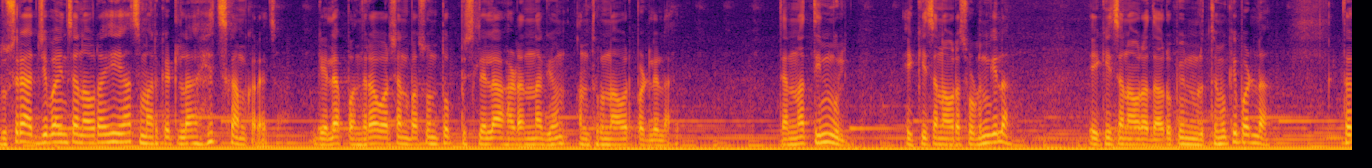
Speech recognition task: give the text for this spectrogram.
दुसऱ्या आजीबाईंचा नवराही ह्याच मार्केटला हेच काम करायचा. गेल्या पंधरा वर्षांपासून तो पिसलेल्या हाडांना घेऊन अंथरुणावर पडलेला आहे. त्यांना तीन मुली. एकीचा नवरा सोडून गेला. एकीचा नवरा दारू पिऊन मृत्युमुखी पडला. तर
